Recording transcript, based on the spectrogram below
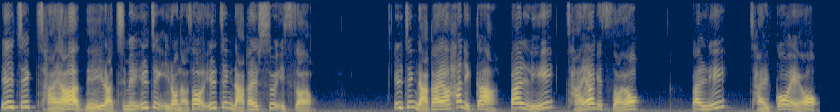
일찍 자야 내일 아침에 일찍 일어나서 일찍 나갈 수 있어요. 일찍 나가야 하니까 빨리 자야겠어요. 빨리 잘 거예요.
